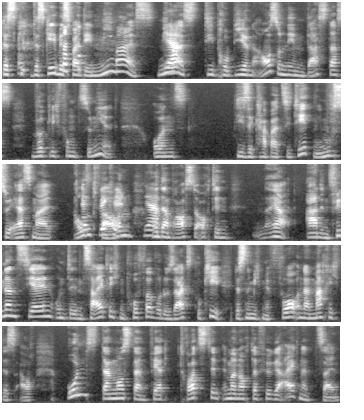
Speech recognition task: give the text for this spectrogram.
Das, das, das gäbe es bei denen niemals. Niemals. Die probieren aus und nehmen das, das wirklich funktioniert. Und diese Kapazitäten, die musst du erstmal aufbauen. Ja. Und dann brauchst du auch den, naja, A, den finanziellen und den zeitlichen Puffer, wo du sagst, okay, das nehme ich mir vor und dann mache ich das auch. Und dann muss dein Pferd trotzdem immer noch dafür geeignet sein,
